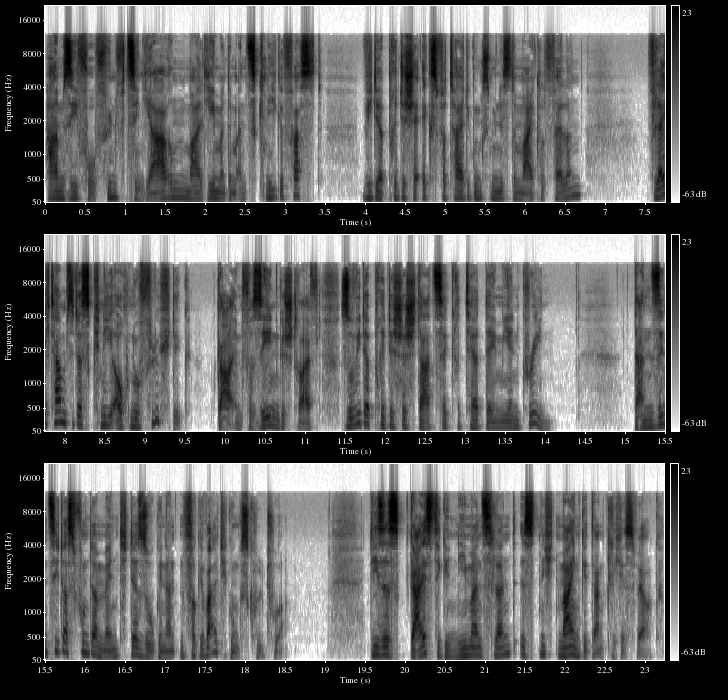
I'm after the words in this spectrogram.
Haben Sie vor 15 Jahren mal jemandem ans Knie gefasst, wie der britische Ex-Verteidigungsminister Michael Fallon? Vielleicht haben sie das Knie auch nur flüchtig, gar im Versehen gestreift, so wie der britische Staatssekretär Damien Green. Dann sind sie das Fundament der sogenannten Vergewaltigungskultur. Dieses geistige Niemandsland ist nicht mein gedankliches Werk.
